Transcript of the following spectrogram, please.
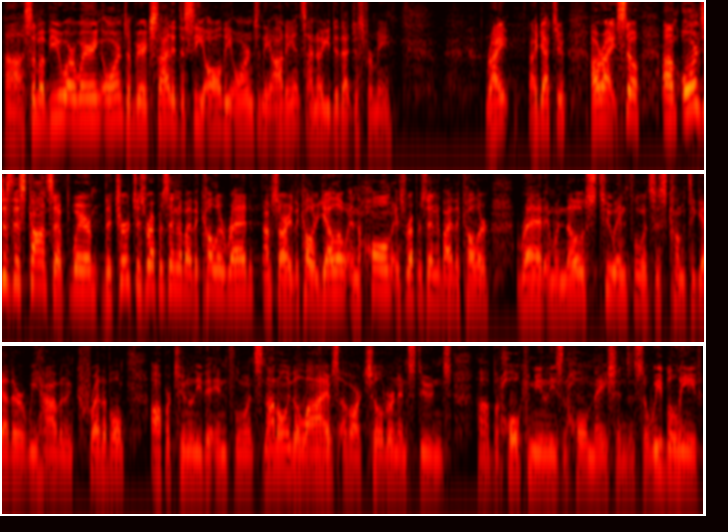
Uh, some of you are wearing orange. I'm very excited to see all the orange in the audience. I know you did that just for me right? I got you. All right. So, um, orange is this concept where the church is represented by the color red. I'm sorry, the color yellow, and the home is represented by the color red. And when those two influences come together, we have an incredible opportunity to influence not only the lives of our children and students, uh, but whole communities and whole nations. And so, we believe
